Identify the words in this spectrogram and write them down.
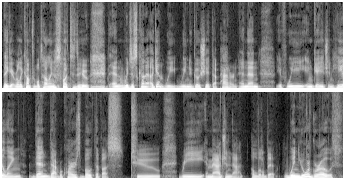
They get really comfortable telling us what to do. And we just kind of, again, we, we negotiate that pattern. And then if we engage in healing, then that requires both of us to reimagine that a little bit. When your growth,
